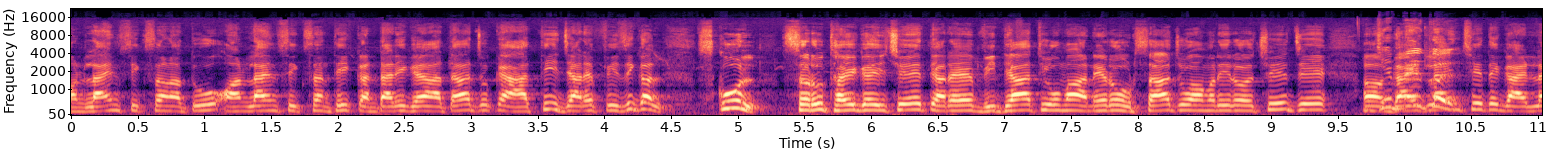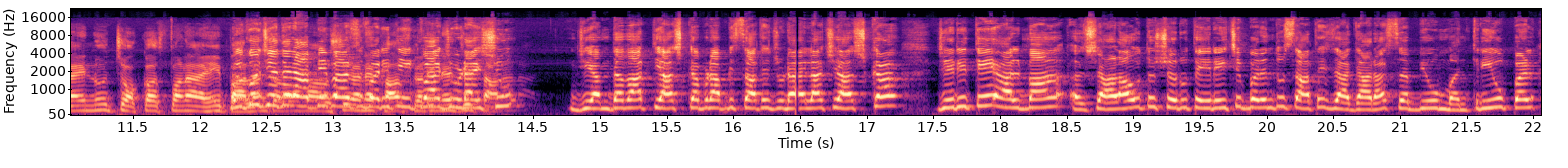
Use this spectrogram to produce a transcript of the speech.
ઓનલાઈન શિક્ષણ હતું ઓનલાઈન શિક્ષણથી કંટાળી ગયા હતા. જો કે આથી જ્યારે ફિઝિકલ સ્કૂલ શરૂ થઈ ગઈ છે ત્યારે વિદ્યાર્થીઓમાં અનેરો ઉત્સાહ જોવા મળી રહ્યો છે. જે ગાઈડલાઈન છે તે ગાઈડલાઈનનું ચોક્કસપણે અહીં પાલન કરવામાં આવશે જે અમદાવાદથી આશકા પણ આપણી સાથે જોડાયેલા છે. આશકા, જે રીતે હાલમાં શાળાઓ તો શરૂ થઈ રહી છે, પરંતુ સાથે જ ધારાસભ્યો, મંત્રીઓ પણ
